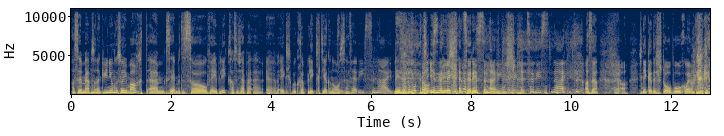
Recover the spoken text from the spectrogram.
also wenn man eben so eine Gyni-Untersuchung macht, ähm, sieht man das so auf einen Blick. Also es ist eben äh, äh, wirklich eine Blickdiagnose. Also Zerrissenheit. Die, innerliche. Zerrissenheit. Innerliche Zerrissenheit. Also, ja, es ist nicht gerade ihm gegen,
